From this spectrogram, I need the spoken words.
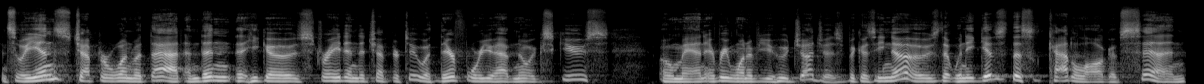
And so he ends chapter one with that, and then he goes straight into chapter two with, Therefore, you have no excuse, O man, every one of you who judges, because he knows that when he gives this catalog of sin,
